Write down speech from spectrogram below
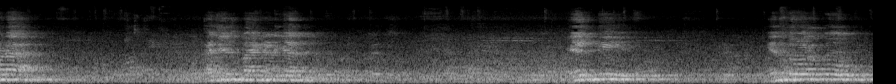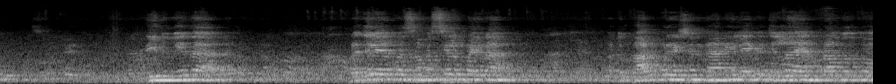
కూడా అజీజ్ భాయ్ని అడిగాను. ఏంటి? ఎంతవరకు దీని మీద ప్రజల యొక్క సమస్యల పైన అటు కార్పొరేషన్ కానీ లేక జిల్లా యంత్రాంగంతో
